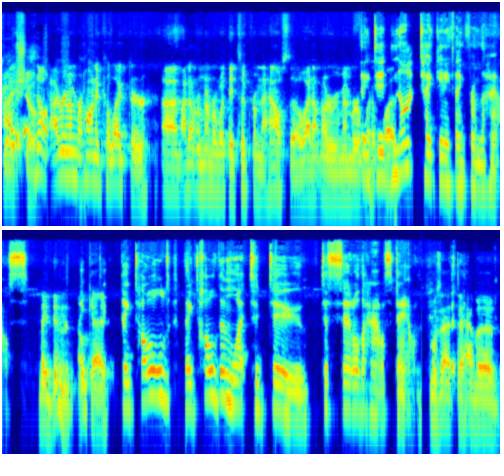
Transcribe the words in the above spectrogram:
I, shows. no, I remember Haunted Collector. Um, I don't remember what they took from the house, though. I don't know. Remember they what it did was. not take anything from the house. They didn't. Okay. They told they told them what to do to settle the house down. Was that to have a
